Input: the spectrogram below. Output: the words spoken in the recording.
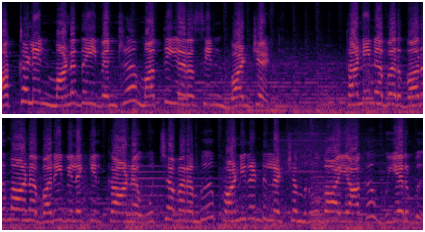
மக்களின் மனதை வென்ற மத்திய அரசின் பட்ஜெட். தனிநபர் வருமான வரி விலக்கிற்கான உச்சவரம்பு பனிரண்டு லட்சம் ரூபாயாக உயர்வு.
